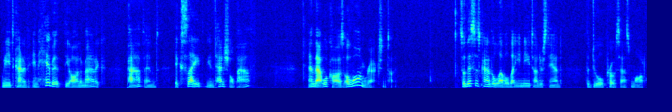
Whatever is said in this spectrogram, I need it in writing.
We need to kind of inhibit the automatic path and excite the intentional path, and that will cause a long reaction time. So this is kind of the level that you need to understand the dual process model.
